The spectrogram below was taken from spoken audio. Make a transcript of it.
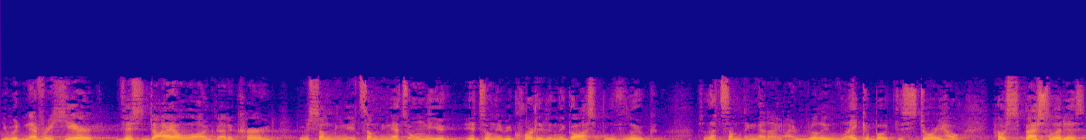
you would never hear this dialogue that occurred. It was something, it's something that's only, it's only recorded in the Gospel of Luke. So that's something that I, I really like about this story, how, how special it is.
